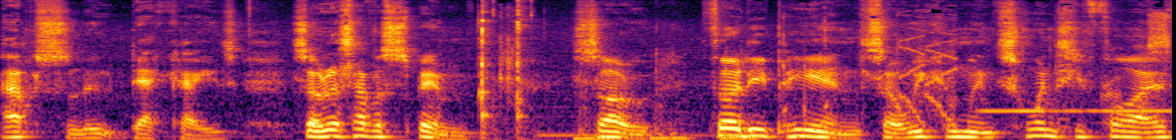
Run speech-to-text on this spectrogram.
absolute decades. So let's have a spin. So 30p in, so we can win 25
